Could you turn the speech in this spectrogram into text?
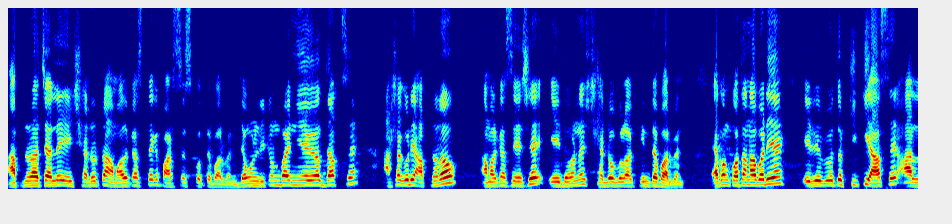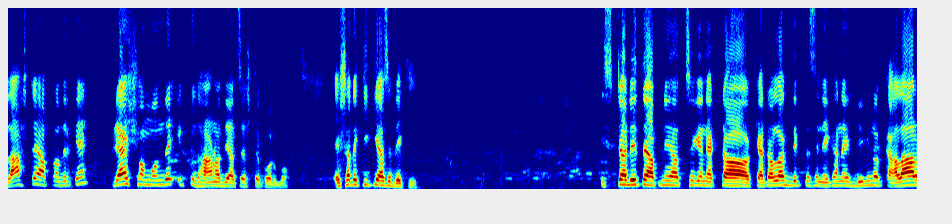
আপনারা চাইলে এই শ্যাডোটা আমার কাছ থেকে পারচেস করতে পারবেন। যেমন লিটন ভাই নিয়ে যাচ্ছে, আশা করি আপনারাও আমার কাছে এসে এই ধরনের শ্যাডোগুলো কিনতে পারবেন। এখন কথা না বাড়িয়ে এর ভিতর কি কি আছে, আর লাস্টে আপনাদেরকে প্রাইস সম্বন্ধে একটু ধারণা দেওয়ার চেষ্টা করব। এর সাথে কি কি আছে দেখি। স্টাডিতে আপনি হচ্ছে একটা ক্যাটালগ দেখতেছেন, এখানে বিভিন্ন কালার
